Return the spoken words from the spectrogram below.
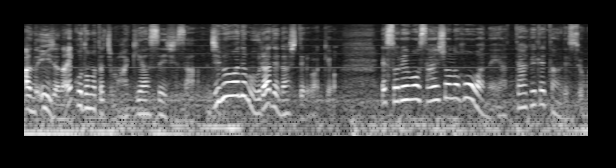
あのいいじゃない？子供たちも履きやすいしさ。自分はでも裏で出してるわけよ。でそれを最初の方はねやってあげてたんですよ。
